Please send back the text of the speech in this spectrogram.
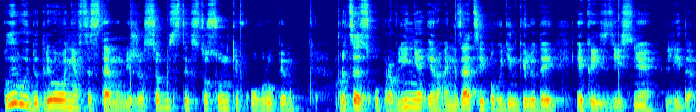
впливу і дотримування в систему міжособистих стосунків у групі, процес управління і організації поведінки людей, який здійснює лідер.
